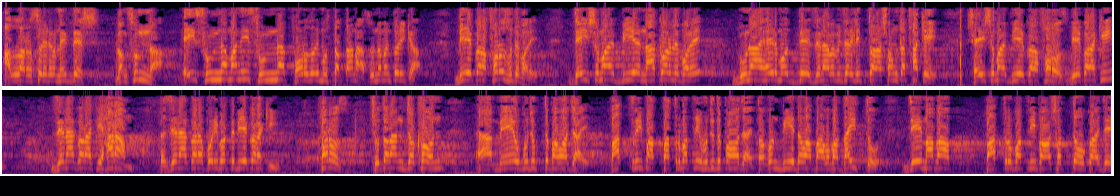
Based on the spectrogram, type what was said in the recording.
আল্লাহ রসুলের একটা নির্দেশ এবং সুন্না। এই সুন্না মানি সুন্না ফরজ মুস্তাব তা না, সুন্না মানে তরিকা। বিয়ে করা ফরজ হতে পারে। যেই সময় বিয়ে না করলে পরে গুনাহের মধ্যে জেনাবা বিচারে লিপ্ত আশঙ্কা থাকে, সেই সময় বিয়ে করা ফরজ। বিয়ে করা কি? জেনা করা কি হারাম? তা জেনা করা পরিবর্তে বিয়ে করা কি? ফরজ। সুতরাং যখন মেয়ে উপযুক্ত পাওয়া যায়, পাত্রী পাত্রপাত্রী উপযুক্ত পাওয়া যায়, তখন বিয়ে দেওয়া মা বাবার দায়িত্ব। যে মা বাপ পাত্র পাত্রী পাওয়া সত্ত্বেও কয় যে,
